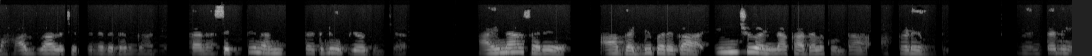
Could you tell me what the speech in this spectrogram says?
మహాజ్వాల చెప్పిన విధంగానే తన శక్తినంతటిని ఉపయోగించారు అయినా సరే ఆ గడ్డి పరక ఇంచు అయినా కదలకుండా అక్కడే ఉంది. వెంటనే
